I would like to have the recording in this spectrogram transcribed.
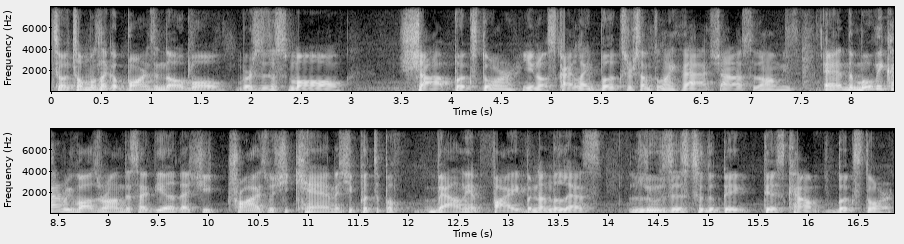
So it's almost like a Barnes & Noble versus a small shop bookstore you know skylight books or something like that. Shout outs to the homies. And the movie kind of revolves around this idea that she tries what she can and she puts up a valiant fight but nonetheless loses to the big discount bookstore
